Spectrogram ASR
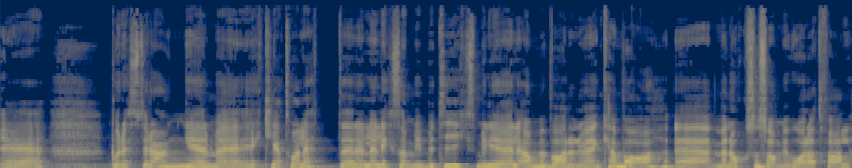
eh, på restauranger med äckliga toaletter eller liksom i butiksmiljö eller ja men vad det nu än kan vara. Eh, men också som i vårat fall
